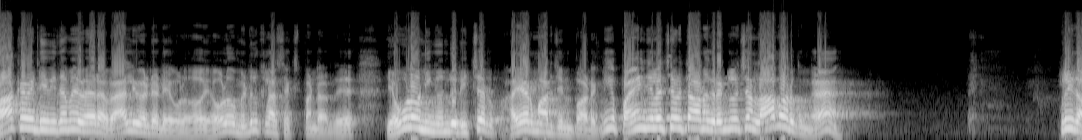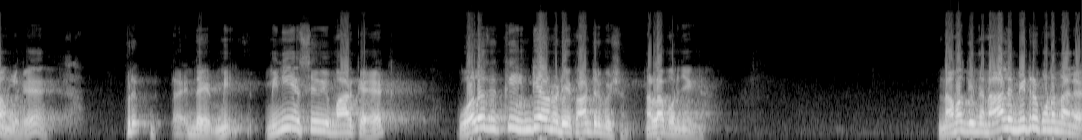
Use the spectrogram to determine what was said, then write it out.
பார்க்க வேண்டிய விதமே வேறு. வேல்யூ ஆடட் எவ்வளோ? எவ்வளோ மிடில் கிளாஸ் எக்ஸ்பெண்ட் ஆகுது? எவ்வளோ நீங்கள் வந்து ரிச்சர் ஹையர் மார்ஜின் ப்ராடக்ட் நீங்கள் பதினஞ்சு லட்சம் வித்தா அவனுக்கு ரெண்டு லட்சம் லாபம் இருக்குங்க. புரியுதா உங்களுக்கு? இந்த மினி எஸ்யூவி மார்க்கெட் உலகுக்கு இந்தியாவினுடைய கான்ட்ரிபியூஷன் நல்லா புரிஞ்சுங்க. நமக்கு இந்த நாலு மீட்டர் கொண்டு வந்தாங்க.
